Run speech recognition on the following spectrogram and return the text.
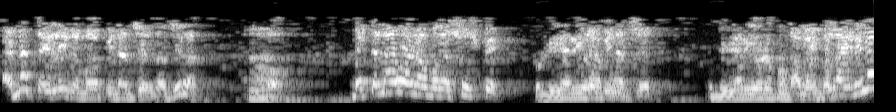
I'm not telling ng mga financier na sila. Ah. But tanawan ang mga suspect Ordinaryo ng na po. financier. Ordinaryo na po. Nabay balay nila.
